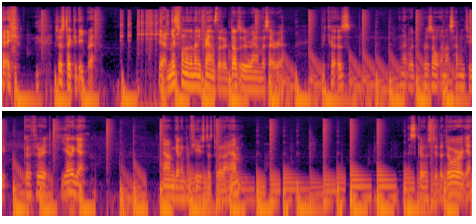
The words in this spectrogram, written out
Okay, just take a deep breath. Yeah, miss one of the many crowns that are dotted around this area because that would result in us having to go through it yet again. Now I'm getting confused as to what I am. This goes to the door. Yep,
